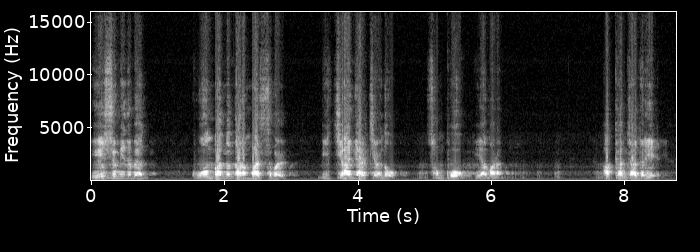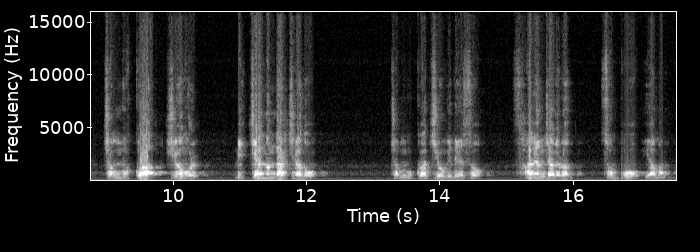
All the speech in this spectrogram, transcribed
예수 믿으면 구원받는다는 말씀을 믿지 아니할지라도 선포해야만 합니다. 악한 자들이 천국과 지옥을 믿지 않는다 할지라도 천국과 지옥에 대해서 사명자들은 선포해야만 합니다.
